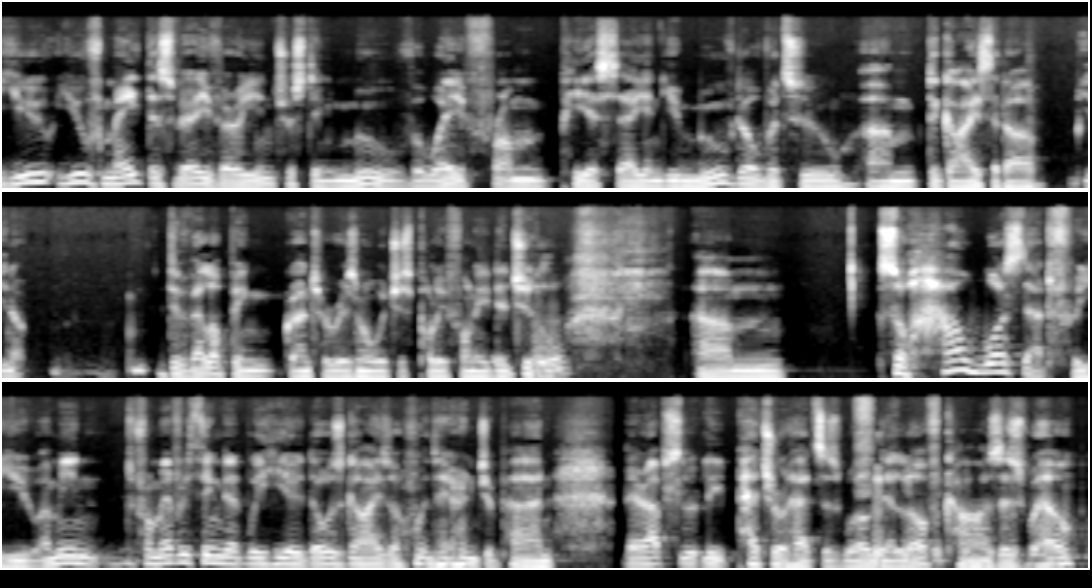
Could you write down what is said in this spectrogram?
you you've made this very very interesting move away from PSA and you moved over to um, the guys that are you know developing Gran Turismo, which is Polyphony Digital. Mm-hmm. Um, so how was that for you? I mean, from everything that we hear, those guys over there in Japan, they're absolutely petrol heads as well. They love cars as well.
